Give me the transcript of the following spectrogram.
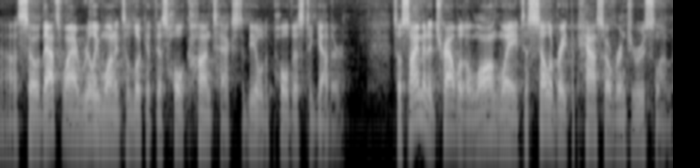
Uh, so that's why I really wanted to look at this whole context to be able to pull this together. So Simon had traveled a long way to celebrate the Passover in Jerusalem.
